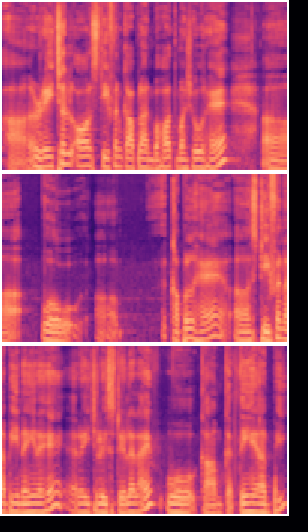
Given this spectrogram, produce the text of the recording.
आ, रेचल और स्टीफन कापलान बहुत मशहूर हैं। वो आ, कपल हैं। स्टीफन अभी नहीं रहे रेचल स्टिल लाइफ वो काम करती हैं अब भी।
